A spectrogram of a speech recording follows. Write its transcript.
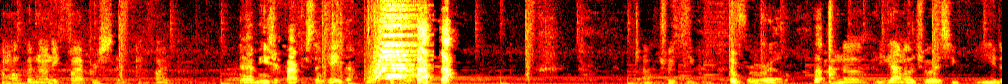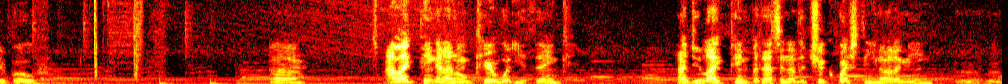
I'm gonna put 95% and 5 That means you're five percent gay then. trying to trick people. For real. I know you got no choice. You, you either both. Uh, I like pink, and I don't care what you think. I do like pink, but that's another trick question. You know what I mean? hmm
